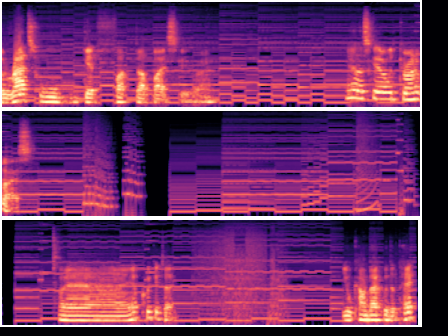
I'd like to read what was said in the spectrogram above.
The rats will get fucked up by Spiro. Yeah, let's go with coronavirus. Uh, yeah, quick attack. You'll come back with a peck.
